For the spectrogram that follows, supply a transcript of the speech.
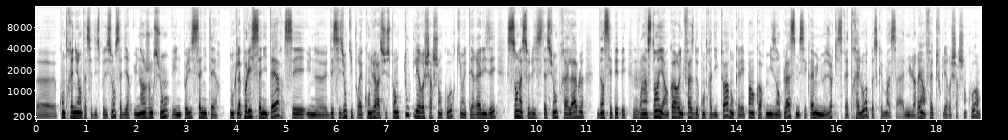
euh, contraignantes à sa disposition, c'est-à-dire une injonction et une police sanitaire. Donc la police sanitaire, c'est une décision qui pourrait conduire à suspendre toutes les recherches en cours qui ont été réalisées sans la sollicitation préalable d'un CPP. Mhm. Pour l'instant, il y a encore une phase de contradictoire, donc elle n'est pas encore mise en place, mais c'est quand même une mesure qui serait très lourde parce que ça annulerait en fait toutes les recherches en cours.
